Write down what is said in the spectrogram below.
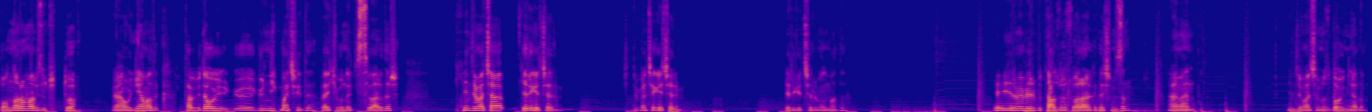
Donnarumma bizi tuttu. Yani oynayamadık. Tabii bir de oyun, e, günlük maçıydı. Belki bunun etkisi vardır. İkinci maça geri geçelim. İkinci maça geçelim. Geri geçelim olmadı. E21 bir kadrosu var arkadaşımızın. Hemen ikinci maçımızda oynayalım.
